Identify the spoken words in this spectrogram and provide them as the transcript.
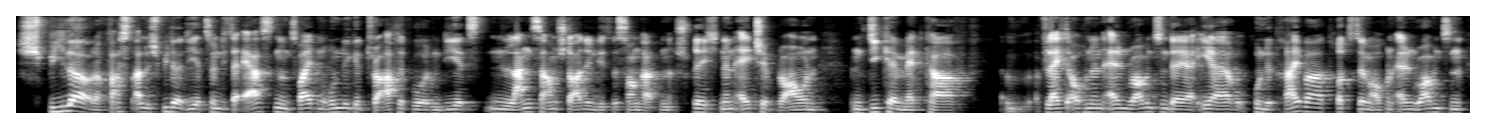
Spieler oder fast alle Spieler, die jetzt in dieser ersten und zweiten Runde gedraftet wurden, die jetzt einen langsamen Start in die Saison hatten, sprich einen AJ Brown, einen DK Metcalf, vielleicht auch einen Allen Robinson, der ja eher Runde 3 war, trotzdem auch einen Allen Robinson.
